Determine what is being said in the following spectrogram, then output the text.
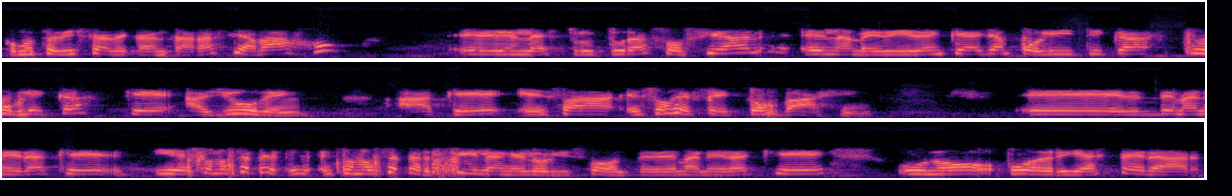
¿cómo se dice?, a decantar hacia abajo en la estructura social en la medida en que hayan políticas públicas que ayuden a que esa, esos efectos bajen. Eh, de manera que, y eso no, se, eso no se perfila en el horizonte, de manera que uno podría esperar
